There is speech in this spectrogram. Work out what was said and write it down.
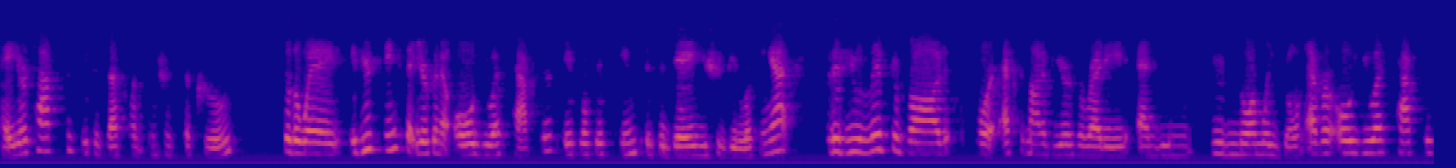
pay your taxes because that's when interest accrues. So the way, if you think that you're going to owe U.S. taxes, April 15th is the day you should be looking at. But if you lived abroad for X amount of years already and you, you normally don't ever owe U.S. taxes,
